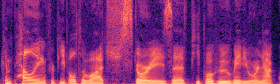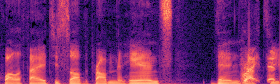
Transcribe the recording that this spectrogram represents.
compelling for people to watch stories of people who maybe were not qualified to solve the problem at hand. Then Right, to, that's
